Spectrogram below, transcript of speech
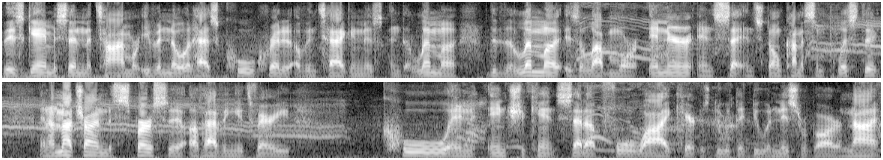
This game is set in a time where even though it has cool credit of antagonist and dilemma, the dilemma is a lot more inner and set in stone, kind of simplistic. And I'm not trying to disperse it of having its very cool and intricate setup for why characters do what they do in this regard or not.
